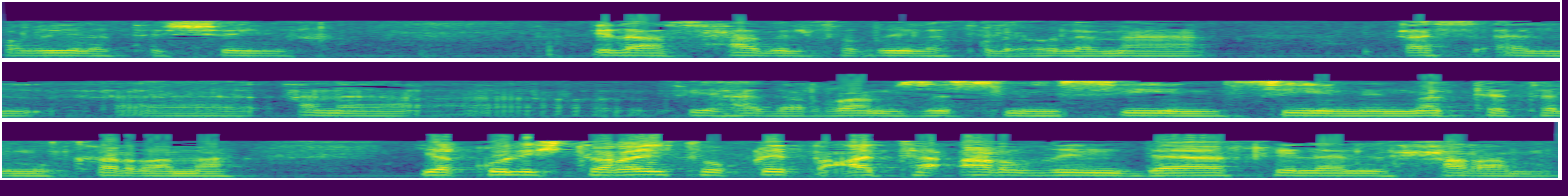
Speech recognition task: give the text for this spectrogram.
فضيلة الشيخ إلى أصحاب الفضيلة العلماء. أسأل آه، أنا آه، في هذا الرمز اسمي سين سين من مكة المكرمة. يقول اشتريت قطعة أرض داخل الحرم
